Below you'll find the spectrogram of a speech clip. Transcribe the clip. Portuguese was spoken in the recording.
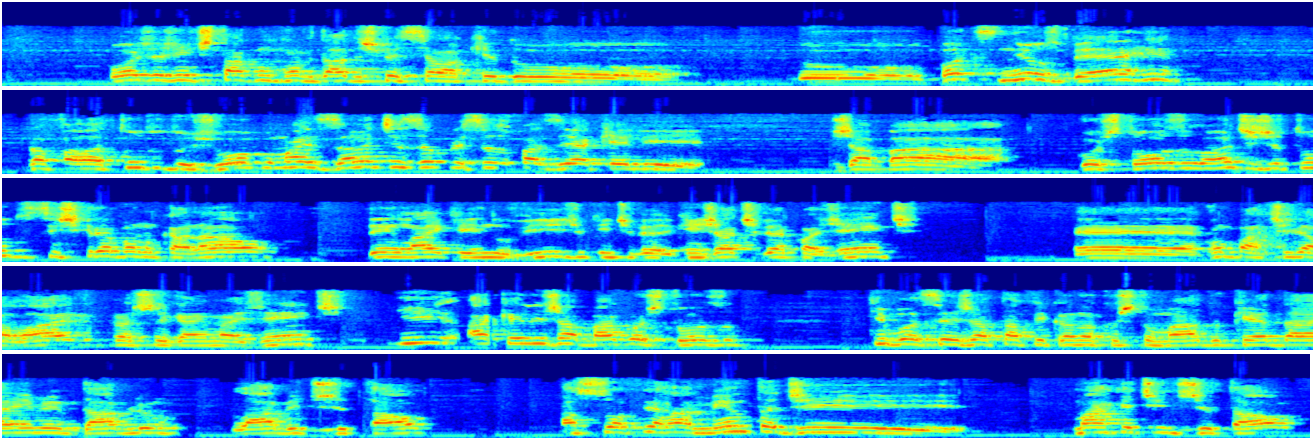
Hoje a gente está com um convidado especial aqui do, do Bucks News BR para falar tudo do jogo, mas antes eu preciso fazer aquele jabá gostoso. Antes de tudo, se inscrevam no canal, deem like aí no vídeo, quem, tiver, quem já estiver com a gente. É, compartilha a live para chegar em mais gente. E aquele jabá gostoso que você já está ficando acostumado, que é da MW Lab Digital, a sua ferramenta de marketing digital,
